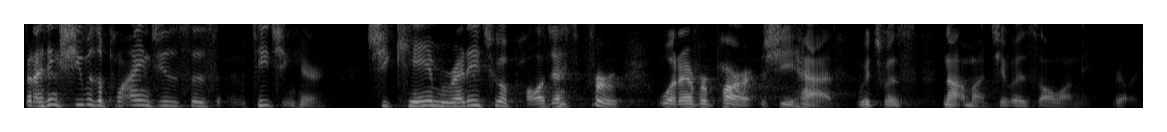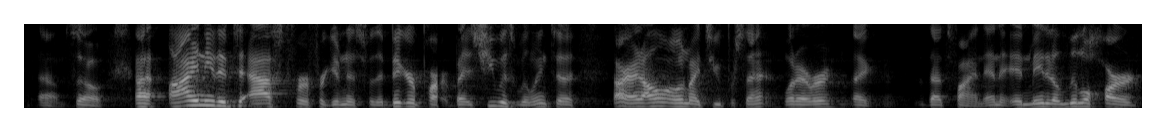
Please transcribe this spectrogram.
But I think she was applying Jesus' teaching here. She came ready to apologize for whatever part she had, which was not much. It was all on me. Really. Um, so uh, I needed to ask for forgiveness for the bigger part, but she was willing to, all right, I'll own my 2%, whatever. Like, that's fine. And it made it a little hard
